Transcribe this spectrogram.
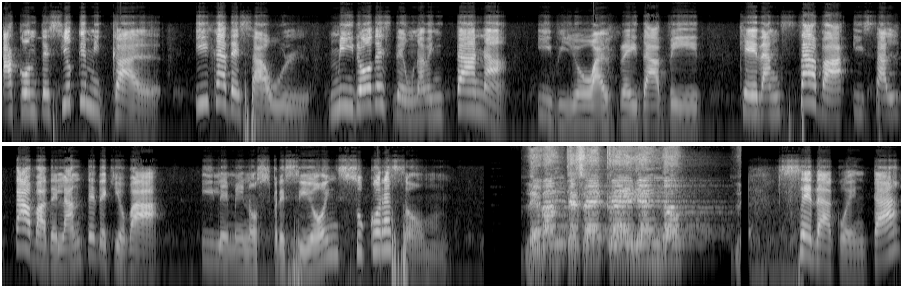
aconteció que Mical, hija de Saúl, miró desde una ventana y vio al rey David que danzaba y saltaba delante de Jehová y le menospreció en su corazón. Levántese creyendo. ¿Se da cuenta?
